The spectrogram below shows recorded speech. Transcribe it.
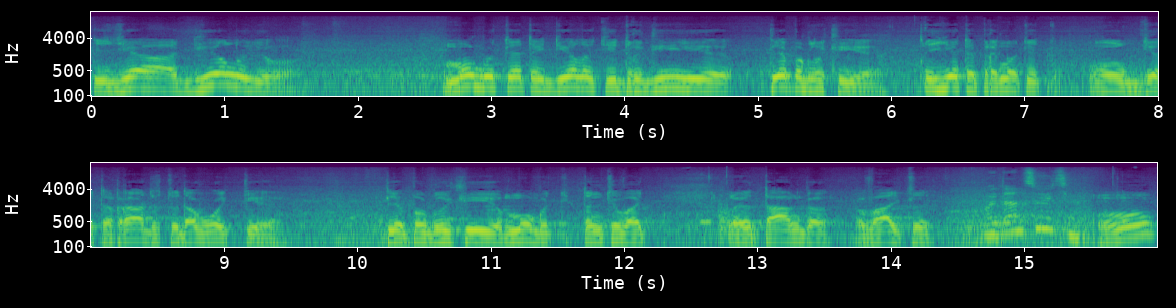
я делаю, могут это делать и другие хлебоглухие. И это приносит где-то радость, удовольствие. Хлебоглухие могут танцевать э, танго, вальсы. Вы танцуете? Ну,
